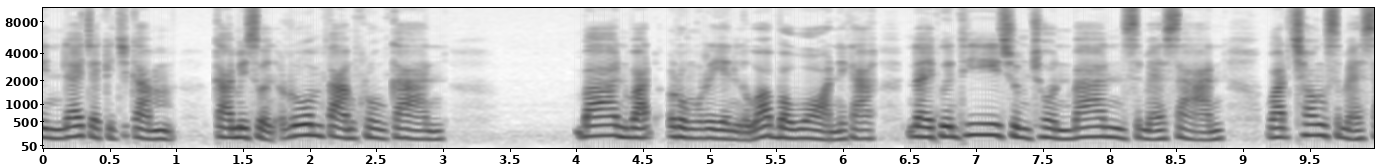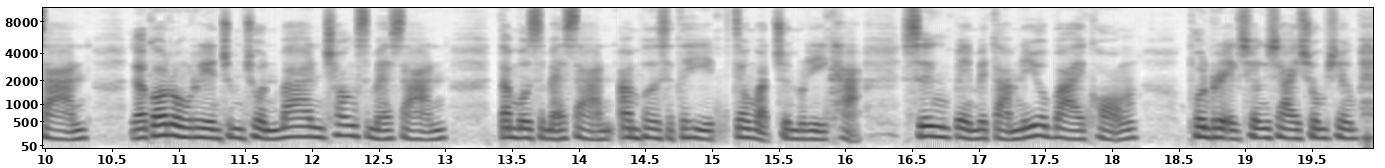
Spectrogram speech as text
ธินได้จัดกิจกรรม การมีส่วนร่วมตามโครงการ บ้านวัดโรงเรียนหรือว่าบวรนะคะในพื้นที่ชุมชนบ้านสมสาร วัดช่องสมสาร แล้วก็โรงเรียนชุมชนบ้านช่องสมสารตำบลสมสารอำเภอสัตหีบจังหวัดชลบุรีค่ะ ซึ่งเป็นไปตามนโยบายของพลเรือเอกเชิงชายชมเชิงแพ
